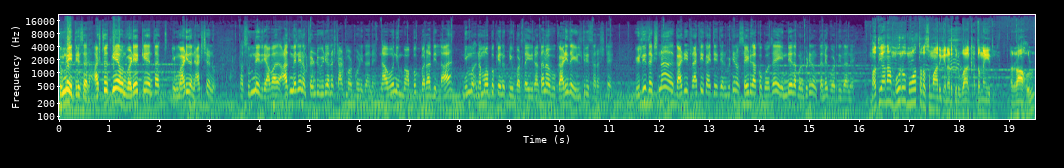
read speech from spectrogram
ಸುಮ್ಮನೆ ಇದ್ರಿ ಸರ್. ಅಷ್ಟೊತ್ತಿಗೆ ಅವ್ನು ಹೊಡೆಯೋಕ್ಕೆ ಅಂತ ಹಿಂಗೆ ಮಾಡಿದಾನೆ ಆ್ಯಕ್ಷನು ನಾವು ಸುಮ್ಮನೆ ಇದ್ರಿ. ಅವ ಆದಮೇಲೆ ನಮ್ಮ ಫ್ರೆಂಡು ವೀಡಿಯೋ ಎಲ್ಲ ಸ್ಟಾರ್ಟ್ ಮಾಡ್ಕೊಂಡಿದ್ದಾನೆ. ನಾವು ನಿಮ್ಮ ಹಬ್ಬಕ್ಕೆ ಬರೋದಿಲ್ಲ. ನಿಮ್ಮ, ನಮ್ಮ ಹಬ್ಬಕ್ಕೆ ಏನಕ್ಕೆ ನೀವು ಬರ್ತಾ ಇದ್ದೀರಾ ಅಂತ ನಾವು ಗಾಡಿಯಿಂದ ಇಳ್ತೀರಿ ಸರ್ ಅಷ್ಟೇ. ಇಳಿದ ತಕ್ಷಣ ಗಾಡಿ ಟ್ರಾಫಿಕ್ ಆಯ್ತಾ ಇದೆ ಅಂದ್ಬಿಟ್ಟು ನಾವು ಸೈಡ್ಗೆ ಹಾಕೋಕೆ ಹೋದ್ರೆ ಹಿಂದೆದ ಬಂದ್ಬಿಟ್ಟು ನಮ್ಮ ತಲೆಗೆ ಹೊಡೆದಿದ್ದಾನೆ. ಮಧ್ಯಾಹ್ನ ಮೂರು ಮೂವತ್ತರ ಸುಮಾರಿಗೆ ನಡೆದಿರುವ ಘಟನೆ ಇದು. ರಾಹುಲ್,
